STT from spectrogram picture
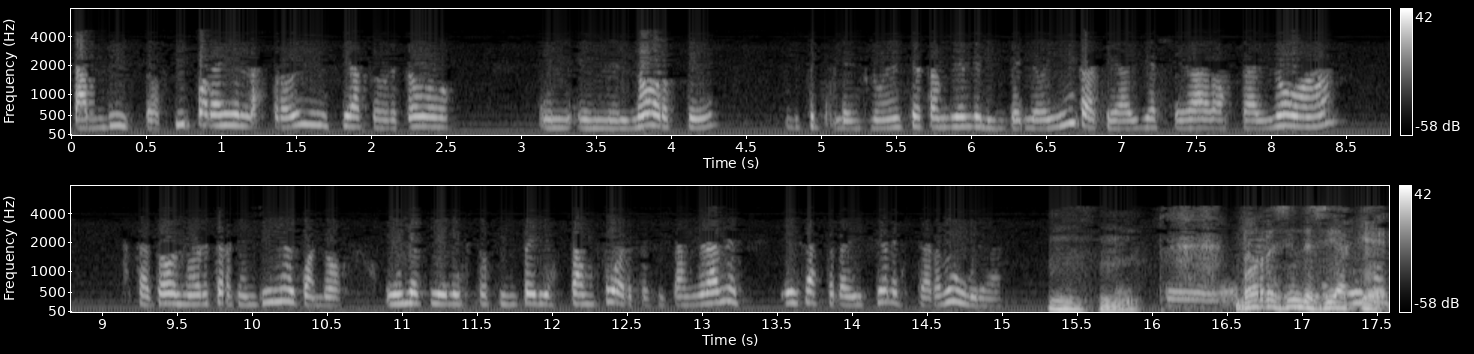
tan visto. Sí por ahí en las provincias, sobre todo en, en el norte, por la influencia también del imperio inca que había llegado hasta el NOA, hasta todo el norte argentino, y cuando uno tiene estos imperios tan fuertes y tan grandes, esas tradiciones perduran. Este, vos recién decías que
